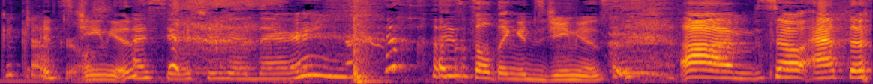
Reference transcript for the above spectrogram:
Good job, It's girls. genius. I see what you did there. I still think it's genius. Um, so at the,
